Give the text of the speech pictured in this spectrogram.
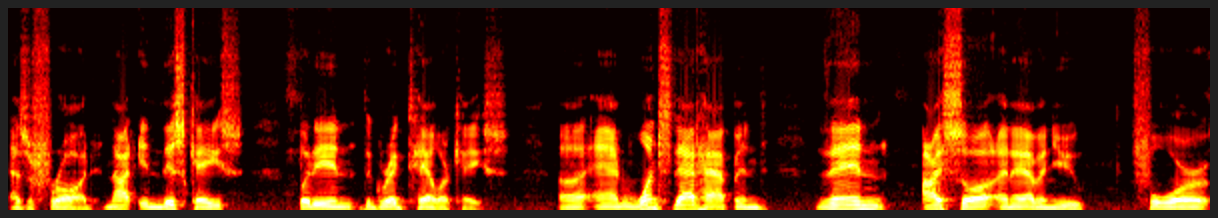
as a fraud, not in this case, but in the Greg Taylor case. Uh, and once that happened, then I saw an avenue for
